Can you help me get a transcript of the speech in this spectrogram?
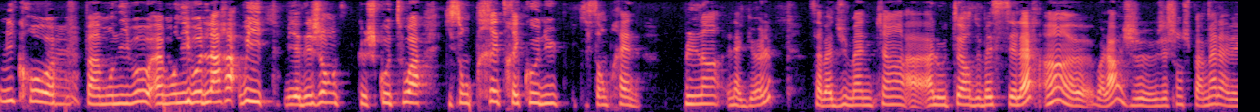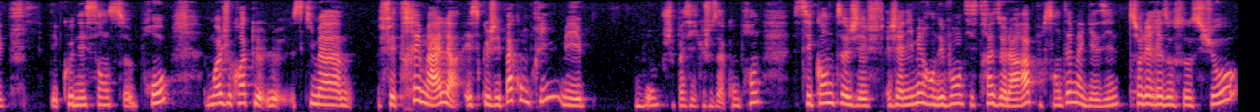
micro enfin à mon niveau à mon niveau de la ra oui mais il y a des gens que je côtoie qui sont très très connus qui s'en prennent plein la gueule. Ça va du mannequin à, l'auteur de best-seller. Hein, euh, voilà, j'échange pas mal avec des connaissances pro. Moi, je crois que le, ce qui m'a fait très mal et ce que j'ai pas compris, mais bon, je sais pas s'il y a quelque chose à comprendre, c'est quand j'ai animé le rendez-vous anti-stress de Lara pour Santé Magazine sur les réseaux sociaux.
